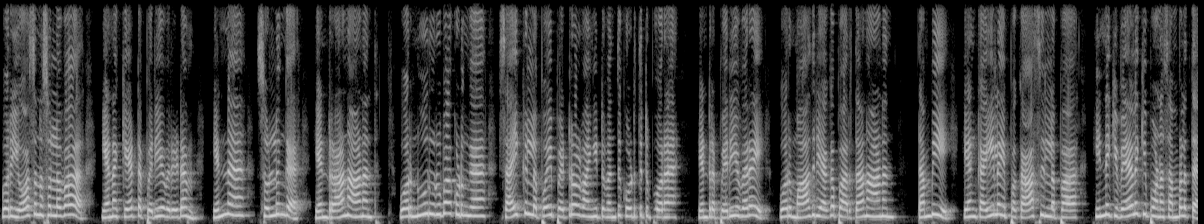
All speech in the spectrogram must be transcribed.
ஒரு யோசனை சொல்லவா? என கேட்ட பெரியவரிடம் என்ன? சொல்லுங்க என்றான் ஆனந்த். ஒரு நூறு ரூபா கொடுங்க. சைக்கிளில் போய் பெட்ரோல் வாங்கிட்டு வந்து கொடுத்துட்டு போறேன் என்ற பெரியவரை ஒரு மாதிரியாக பார்த்தான் ஆனந்த். தம்பி என் கையில் இப்போ காசு இல்லைப்பா. இன்னைக்கு வேலைக்கு போன சம்பளத்தை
